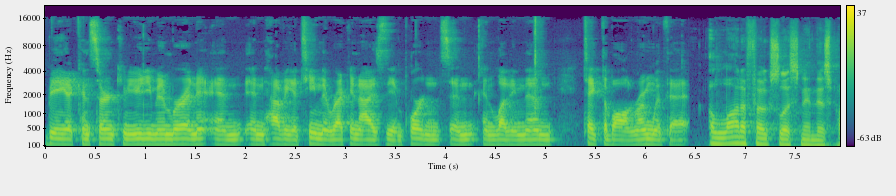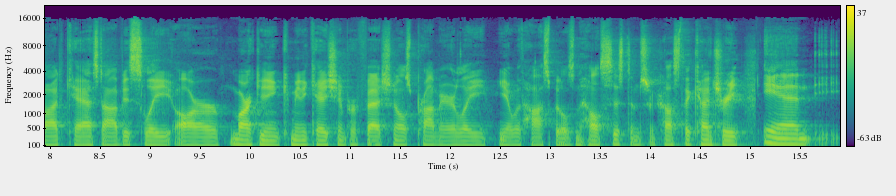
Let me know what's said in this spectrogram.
being a concerned community member and, and, and having a team that recognized the importance and, and letting them take the ball and run with it. A lot of folks listening to this podcast obviously are marketing communication professionals, primarily, you know, with hospitals and health systems across the country. And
